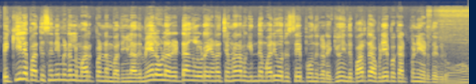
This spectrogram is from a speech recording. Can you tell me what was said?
இப்போ கீழே பத்து சென்டிமீட்டரில் மார்க் பண்ணோம் பார்த்தீங்களா அது மேலே உள்ள ரெட்டாங்களோட இணைச்சோம்னா நமக்கு இந்த மாதிரி ஒரு ஷேப் வந்து கிடைக்கும். இந்த பார்ட்டை அப்படியே இப்போ கட் பண்ணி எடுத்துக்கிடுவோம்.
